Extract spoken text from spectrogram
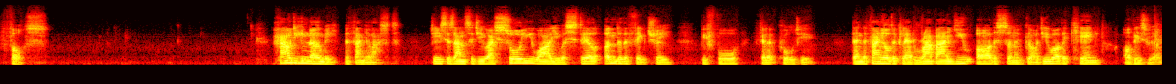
false. How do you know me? Nathanael asked. Jesus answered you, I saw you while you were still under the fig tree before Philip called you. Then Nathanael declared, Rabbi, you are the Son of God. You are the King of Israel.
